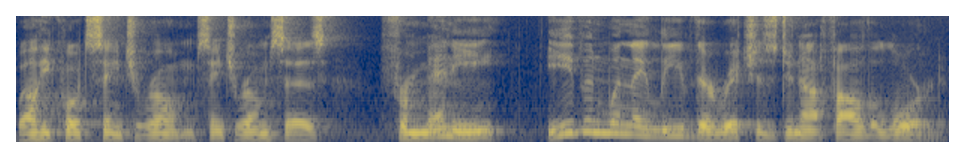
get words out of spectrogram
Well, he quotes St. Jerome. St. Jerome says, For many, even when they leave their riches, do not follow the Lord.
